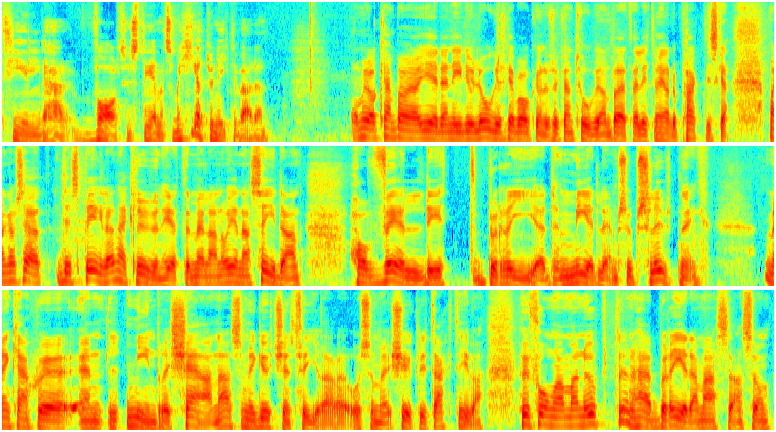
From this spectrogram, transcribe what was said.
till det här valsystemet som är helt unikt i världen? Om jag kan börja ge den ideologiska bakgrunden så kan Torbjörn berätta lite mer om det praktiska. Man kan säga att det speglar den här kluvenheten mellan å ena sidan ha väldigt bred medlemsuppslutning men kanske en mindre kärna som är gudstjänstfirare och som är kyrkligt aktiva. Hur fångar man upp den här breda massan som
